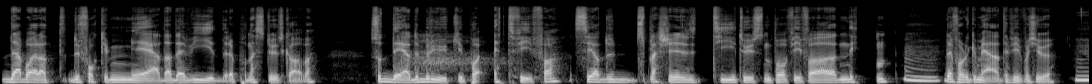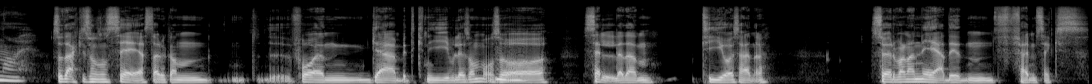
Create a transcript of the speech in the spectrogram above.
Det er bare at du får ikke med deg det videre på neste utgave. Så det du bruker på ett Fifa Si at du splæsjer 10 000 på Fifa 19. Det får du ikke med deg til Fifa 20. Nei. Så det er ikke sånn som CS, der du kan få en Gambit-kniv, liksom, og så selge den ti år seinere. Serveren er nede i den fem-seks.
